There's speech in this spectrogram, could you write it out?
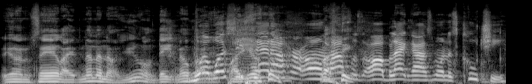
You know what I'm saying? Like, no, no, no, you don't date nobody. well, what she Like, you said know, out her own like, mouth was all black guys want is coochie,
